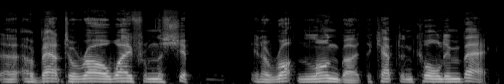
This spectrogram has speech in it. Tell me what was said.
uh, about to row away from the ship in a rotten longboat. The captain called him back.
